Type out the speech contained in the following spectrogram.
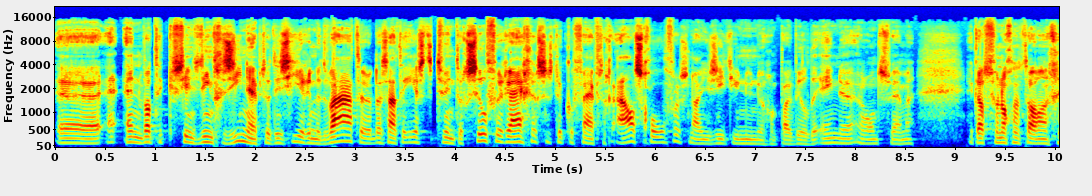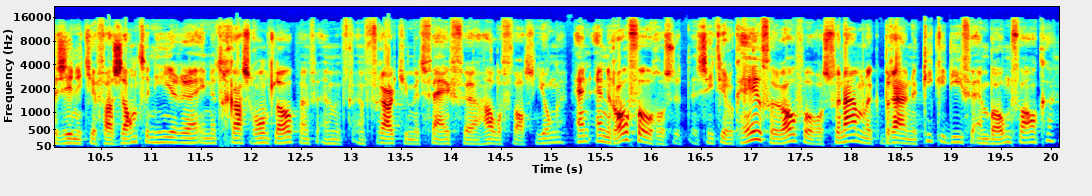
Eh, en- wat ik sindsdien gezien heb, dat is hier in het water. Daar zaten eerst 20 zilverreigers, een stuk of 50 aalscholvers. Nou, je ziet hier nu nog een paar wilde eenden rondzwemmen. Ik had vanochtend al een gezinnetje fazanten hier eh, in het gras rondlopen. Een, een, vrouwtje met vijf eh, halfwas jongen. En, en roofvogels. Er zit hier ook heel veel roofvogels. Voornamelijk bruine kiekendieven en boomvalken.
